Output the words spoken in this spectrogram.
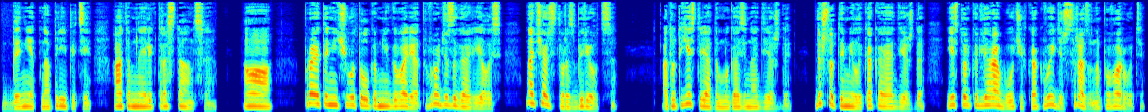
Да нет, на Припяти, атомная электростанция. А, про это ничего толком не говорят, вроде загорелась, начальство разберется. А тут есть рядом магазин одежды. Да что ты, милый, какая одежда? Есть только для рабочих, как выйдешь, сразу на повороте.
